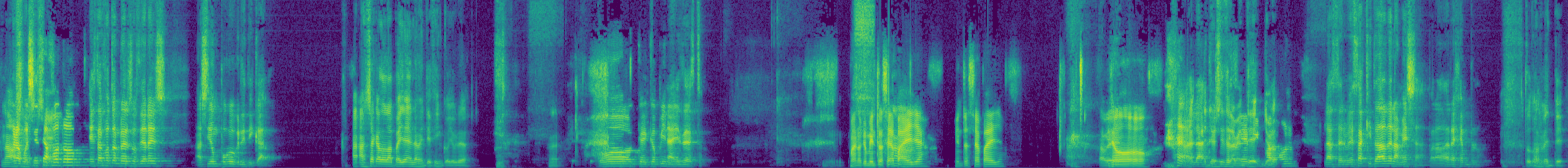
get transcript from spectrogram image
No, bueno, sí, pues sí, esta sí. foto, esta foto en redes sociales ha sido un poco criticada. Ha- Han sacado la paella en el 95, yo creo. ¿Cómo, qué, qué opináis de esto? Bueno, que mientras sea No. paella, mientras sea paella, A ver, no, Ah, La- yo sinceramente, yo- Las cervezas quitadas de la mesa, para dar ejemplo. Totalmente.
